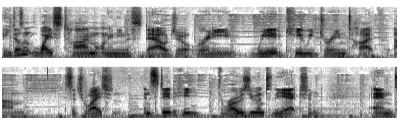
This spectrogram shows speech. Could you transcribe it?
he doesn't waste time on any nostalgia or any weird Kiwi dream type um, situation. Instead, he throws you into the action, and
